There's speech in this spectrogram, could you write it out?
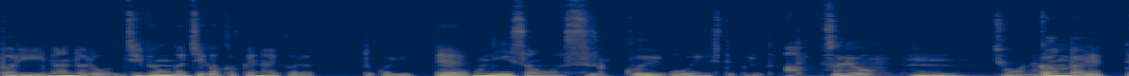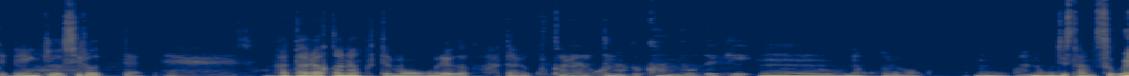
ぱりなんだろう自分が字が書けないからとか言ってお兄さんはすっごい応援してくれたあそれを？うん、頑張れって勉強しろって。働かなくても俺が働くからって。なんか感動的。うん。だから、うん、あのおじさんすごい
